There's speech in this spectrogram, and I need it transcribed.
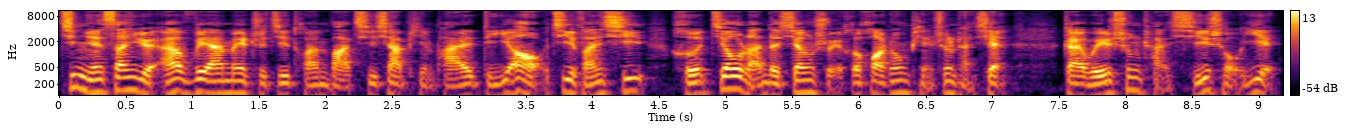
今年三月，LVMH 集团把旗下品牌迪奥、纪梵希和娇兰的香水和化妆品生产线改为生产洗手液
